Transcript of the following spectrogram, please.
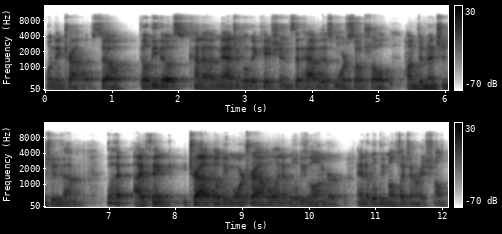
when they travel. So there'll be those kind of magical vacations that have this more social um, dimension to them. But I think travel there'll be more travel and it will be longer and it will be multi generational.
